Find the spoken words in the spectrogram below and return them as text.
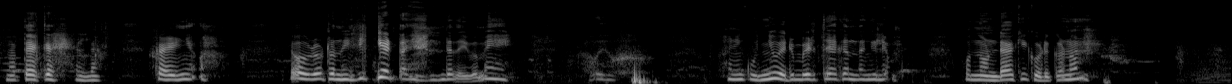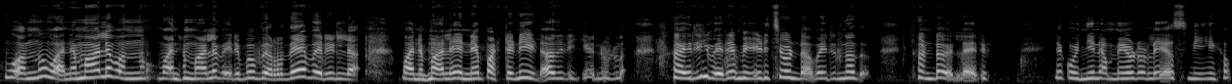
ഇന്നത്തെയൊക്കെ എല്ലാം കഴിഞ്ഞു. എവിടോട്ടൊന്ന് ഇരിക്കട്ടെ എന്റെ ദൈവമേ. അയ്യോ ഇനി കുഞ്ഞ് വരുമ്പോഴത്തേക്ക് എന്തെങ്കിലും ഒന്നുണ്ടാക്കി കൊടുക്കണം. വന്നു വനമാല വന്നു. വനമാല വരുമ്പോൾ വെറുതെ വരില്ല. വനമാല എന്നെ പട്ടിണി ഇടാതിരിക്കാനുള്ള അരി വരെ മേടിച്ചുകൊണ്ടാണ് വരുന്നത്. കണ്ടോ എല്ലാവരും എന്റെ കുഞ്ഞിനമ്മയോടുള്ള ആ സ്നേഹം.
